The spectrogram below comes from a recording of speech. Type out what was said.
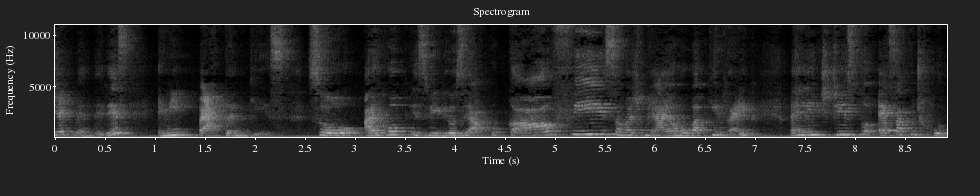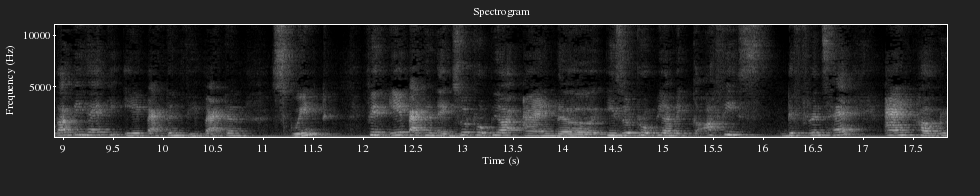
check when there is any pattern gaze so I hope इस वीडियो से आपको काफ़ी समझ में आया होगा कि राइट right, पहली चीज़ तो ऐसा कुछ होता भी है कि A pattern V pattern squint फिर A pattern exotropia and esotropia में काफ़ी डिफरेंस है and how to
